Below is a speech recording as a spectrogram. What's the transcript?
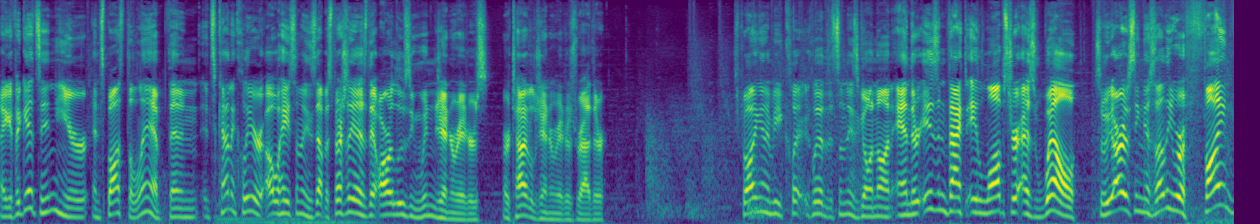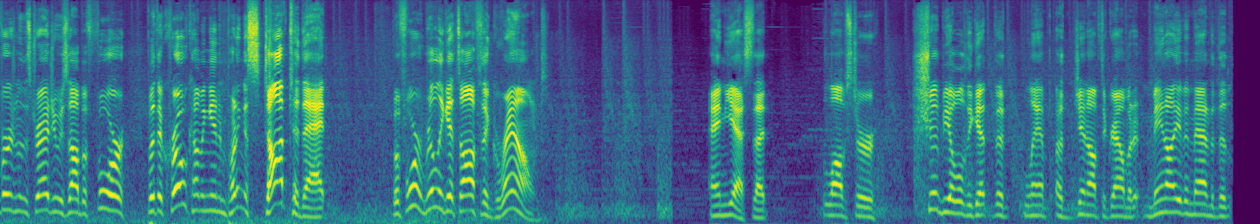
Like, if it gets in here and spots the lamp, then it's kind of clear, oh, hey, something's up, especially as they are losing wind generators, or tidal generators, rather. It's probably going to be clear, clear, that something's going on, and there is, in fact, a lobster as well, so we are seeing a slightly refined version of the strategy we saw before, but the Krow coming in and putting a stop to that before it really gets off the ground. And yes, that lobster should be able to get the lamp, uh, Djinn off the ground, but it may not even matter. The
